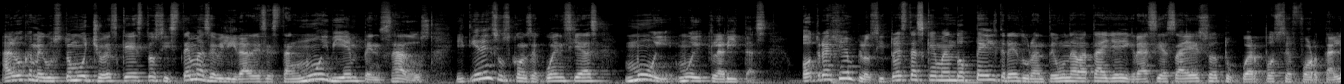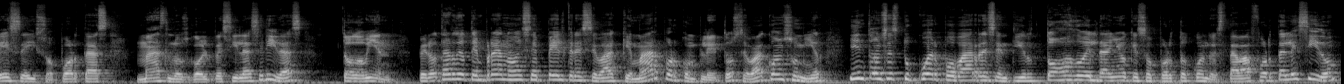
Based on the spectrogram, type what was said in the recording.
Algo que me gustó mucho es que estos sistemas de habilidades están muy bien pensados y tienen sus consecuencias muy, muy claritas. Otro ejemplo, si tú estás quemando peltre durante una batalla y gracias a eso tu cuerpo se fortalece y soportas más los golpes y las heridas, todo bien, pero tarde o temprano ese peltre se va a quemar por completo, se va a consumir y entonces tu cuerpo va a resentir todo el daño que soportó cuando estaba fortalecido,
